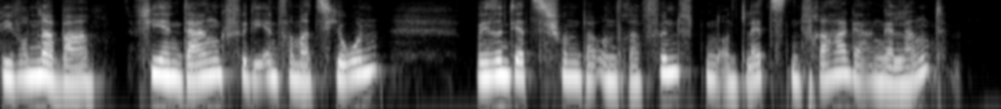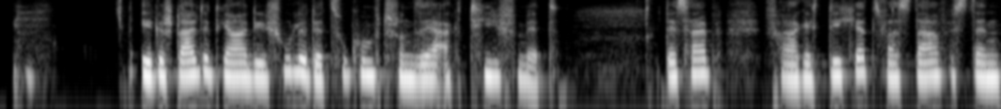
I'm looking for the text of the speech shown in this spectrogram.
Wie wunderbar. Vielen Dank für die Information. Wir sind jetzt schon bei unserer fünften und letzten Frage angelangt. Ihr gestaltet ja die Schule der Zukunft schon sehr aktiv mit. Deshalb frage ich dich jetzt, was darf es denn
